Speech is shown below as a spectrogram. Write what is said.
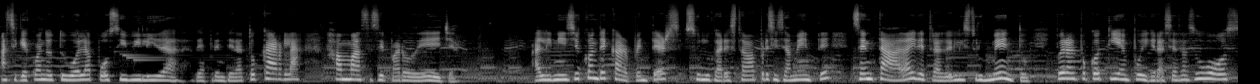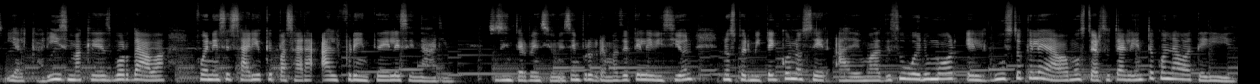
así que cuando tuvo la posibilidad de aprender a tocarla, jamás se separó de ella. Al inicio con The Carpenters, su lugar estaba precisamente sentada y detrás del instrumento, pero al poco tiempo y gracias a su voz y al carisma que desbordaba, fue necesario que pasara al frente del escenario. Sus intervenciones en programas de televisión nos permiten conocer, además de su buen humor, el gusto que le daba mostrar su talento con la batería.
